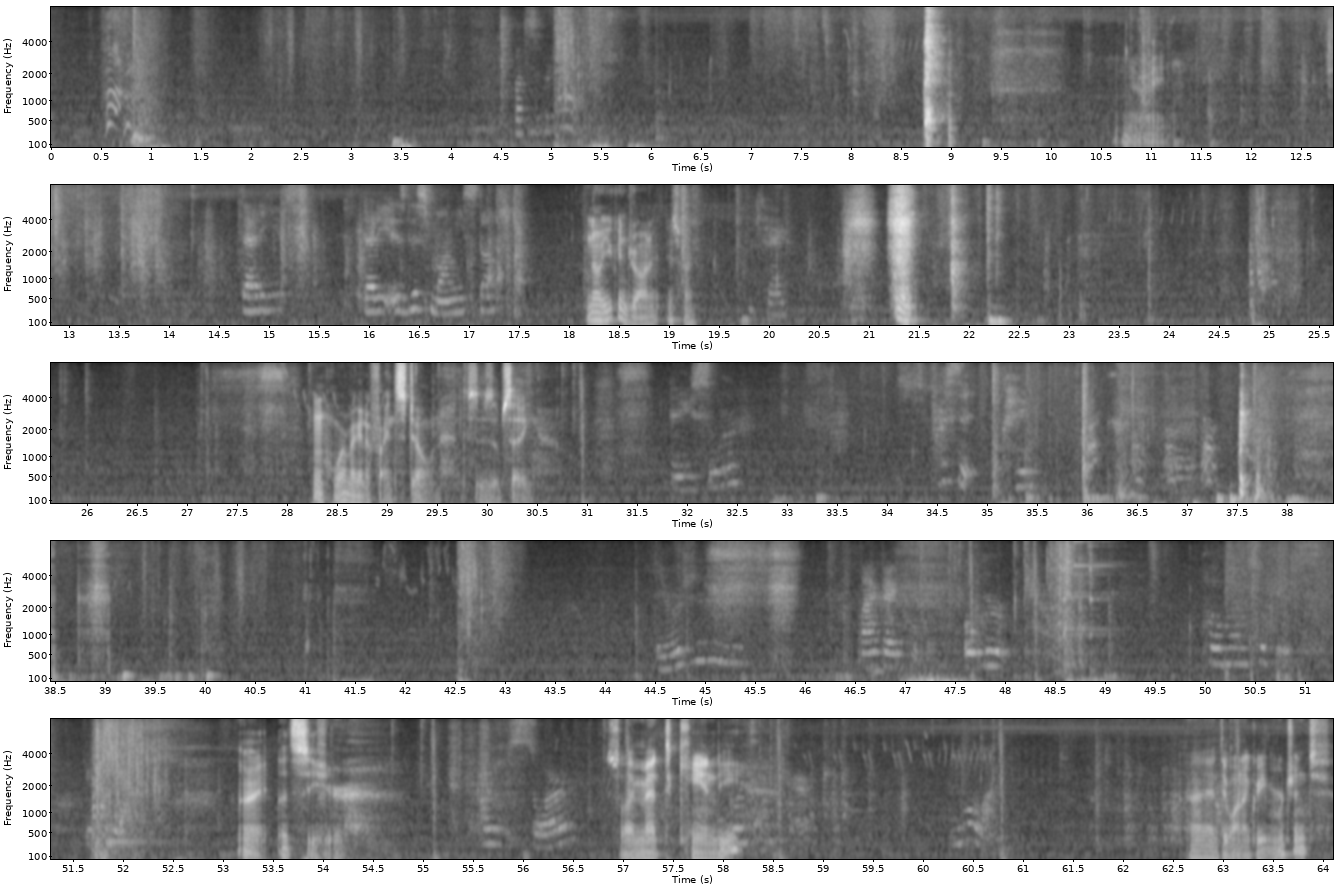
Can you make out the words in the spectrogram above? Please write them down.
What's the protect? All right. Daddy, is this mommy stuff? No, you can draw on it. It's fine. Okay. Hmm, where am I gonna find stone? This is upsetting. Any silver? Just press it, okay? There it is. My guy ogre cat. Pokemon Circus. Yeah. All right, let's see here. Are you sore? So I met Kandy. What's answer? No one. Uh, they want a great merchant.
